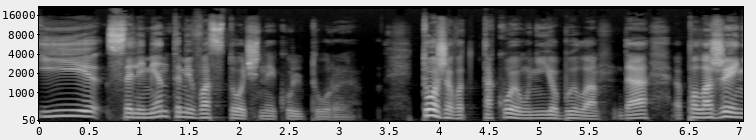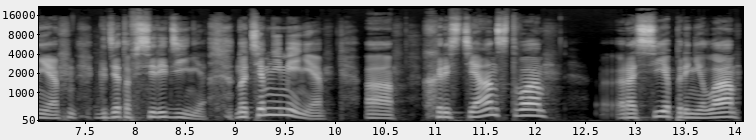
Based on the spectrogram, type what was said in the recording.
и с элементами восточной культуры. Тоже вот такое у нее было, да, положение где-то в середине. Но тем не менее, а, христианство Россия приняла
